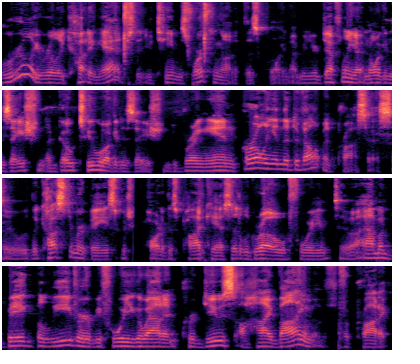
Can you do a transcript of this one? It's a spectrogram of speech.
really, really cutting edge that your team is working on at this point. I mean, you're definitely an organization, a go to organization to bring in early in the development process. So the customer base, which is part of this podcast, it'll grow for you. So I'm a big believer before you go out and produce a high volume of, of a product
